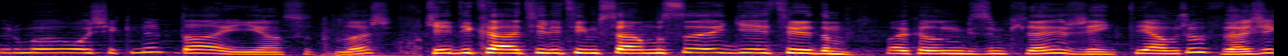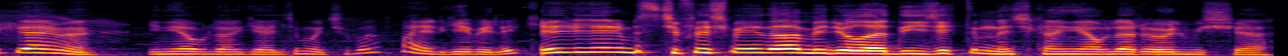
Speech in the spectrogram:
Durumu o şekilde daha iyi yansıttılar. Kedi katili timsahımızı getirdim. Bakalım bizimkiler renkli yavru verecekler mi? Yeni yavrular geldi mi acaba? Hayır gebelik. Kedilerimiz çiftleşmeye devam ediyorlar diyecektim de çıkan yavrular ölmüş ya.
